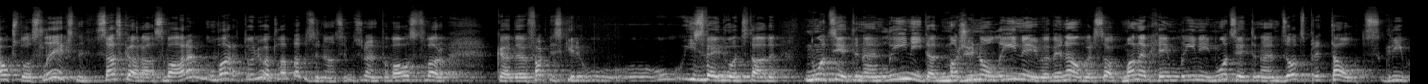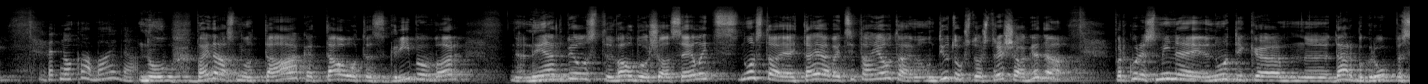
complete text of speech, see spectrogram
augsto slieksni saskārās vara, un vara to ļoti labi apzinās. Ja mēs runājam par valsts varu, kad faktiski ir izveidota tāda nocietinājuma līnija, tāda mažino līnija, vai vienalga var saukt Mannerheima līniju, nocietinājuma dzots pret tautas gribu. Bet no kā baidās? Nu, baidās no tā, ka tautas griba var neatbilst valdošās elites nostājai tajā vai citā jautājumā. Un 2003. gadā par kur es minēju, notika darba grupas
